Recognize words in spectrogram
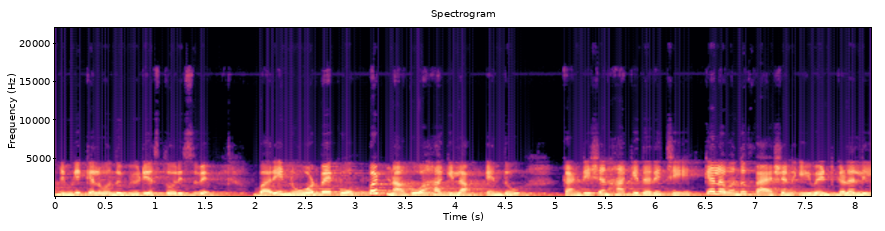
ನಿಮಗೆ ಕೆಲವೊಂದು ವಿಡಿಯೋಸ್ ತೋರಿಸುವೆ. ಬರೀ ನೋಡಬೇಕು ಬಟ್ ನಗುವ ಹಾಗಿಲ್ಲ ಎಂದು ಕಂಡೀಷನ್ ಹಾಕಿದ ರಿಚಿ ಕೆಲವೊಂದು ಫ್ಯಾಷನ್ ಈವೆಂಟ್ಗಳಲ್ಲಿ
